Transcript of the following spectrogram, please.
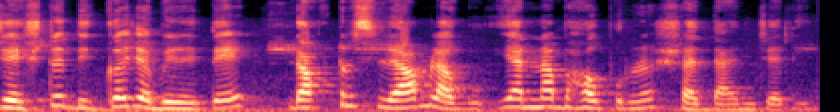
ज्येष्ठ दिग्गज अभिनेते डॉक्टर श्रीराम लागू यांना भावपूर्ण श्रद्धांजली.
